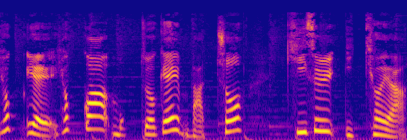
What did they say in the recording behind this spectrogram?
효, 예, 효과 목적에 맞춰 기술 익혀야.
